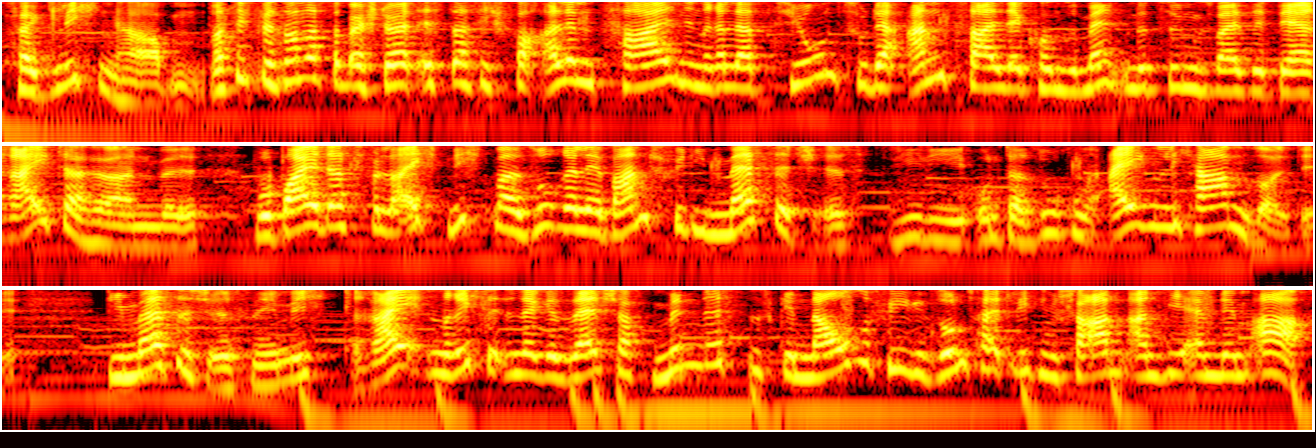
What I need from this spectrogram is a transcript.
verglichen haben. Was mich besonders dabei stört, ist, dass ich vor allem Zahlen in Relation zu der Anzahl der Konsumenten bzw. der Reiter hören will. Wobei das vielleicht nicht mal so relevant für die Message ist, die die Untersuchung eigentlich haben sollte. Die Message ist nämlich, Reiten richtet in der Gesellschaft mindestens genauso viel gesundheitlichen Schaden an wie MDMA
